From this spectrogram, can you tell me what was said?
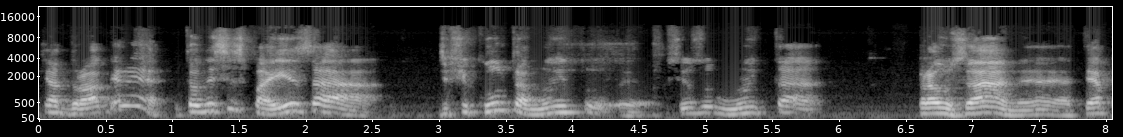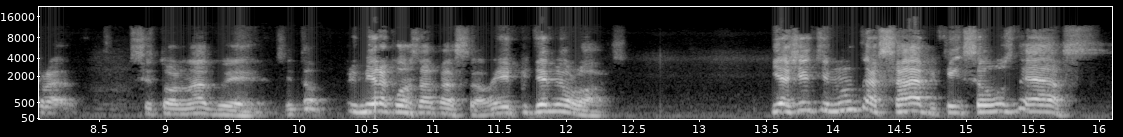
Que a droga é. Então, nesses países a, dificulta muito, eu preciso muita para usar, né? Até para se tornar doente. Então, primeira constatação é epidemiológica. E a gente nunca sabe quem são os 10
